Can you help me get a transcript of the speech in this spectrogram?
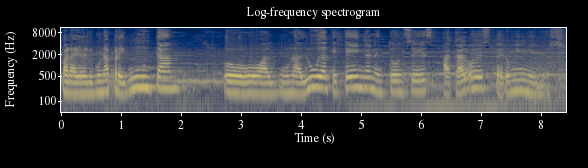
para alguna pregunta o alguna duda que tengan, entonces acá los espero mis niños.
